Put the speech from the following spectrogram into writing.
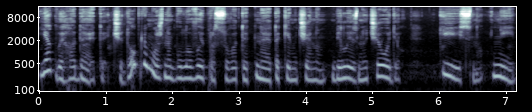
Як ви гадаєте, чи добре можна було випрасувати не таким чином білизну чи одяг? Дійсно, ні.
